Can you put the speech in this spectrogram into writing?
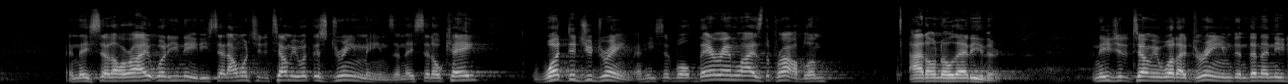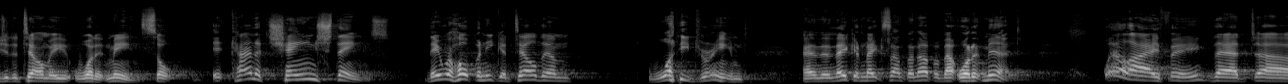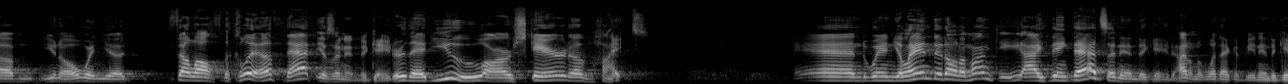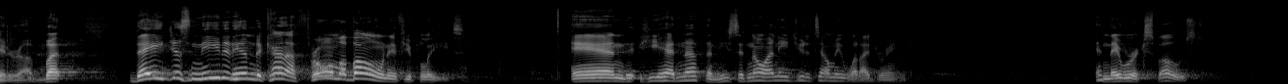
and they said, All right, what do you need? He said, I want you to tell me what this dream means. And they said, Okay, what did you dream? And he said, Well, therein lies the problem. I don't know that either. I need you to tell me what I dreamed, and then I need you to tell me what it means. So it kind of changed things. They were hoping he could tell them what he dreamed, and then they could make something up about what it meant. Well, I think that, um, you know, when you fell off the cliff, that is an indicator that you are scared of heights. And when you landed on a monkey, I think that's an indicator. I don't know what that could be an indicator of, but they just needed him to kind of throw him a bone, if you please. And he had nothing. He said, No, I need you to tell me what I dreamed. And they were exposed.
